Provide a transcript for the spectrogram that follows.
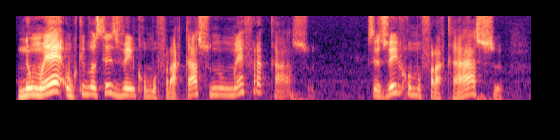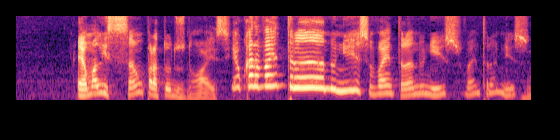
não é o que vocês veem como fracasso, não é fracasso. O que vocês veem como fracasso é uma lição para todos nós. E o cara vai entrando nisso, vai entrando nisso, vai entrando nisso.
